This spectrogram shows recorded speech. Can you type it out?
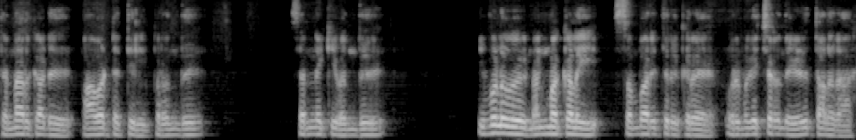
தென்னார்காடு மாவட்டத்தில் பிறந்து சென்னைக்கு வந்து இவ்வளவு நன்மக்களை சம்பாதித்திருக்கிற ஒரு மிகச்சிறந்த எழுத்தாளராக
